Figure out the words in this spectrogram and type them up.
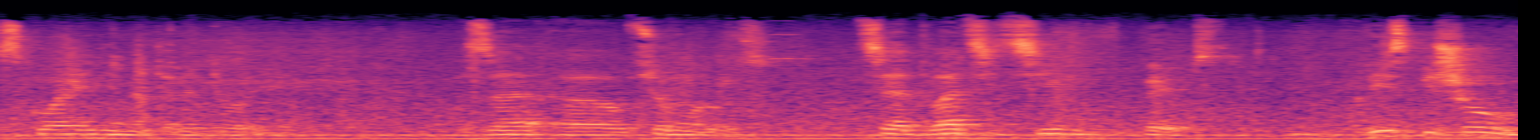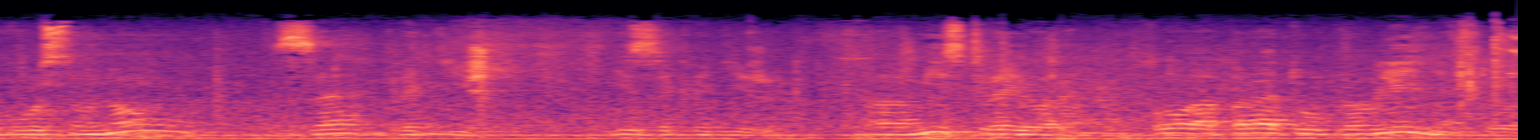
скоєні на території за, е, в цьому році. Це 27 вбивств. Ріст пішов в основному за крадіжки, із-за крадіжок. Міст району. По апарату управління, то е,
